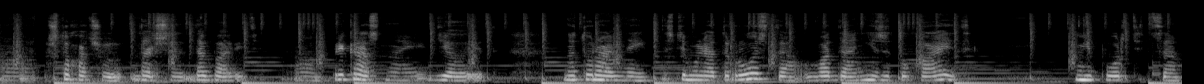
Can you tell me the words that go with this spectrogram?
А, что хочу дальше добавить. А, прекрасно делает натуральный стимулятор роста. Вода не затухает не портится.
